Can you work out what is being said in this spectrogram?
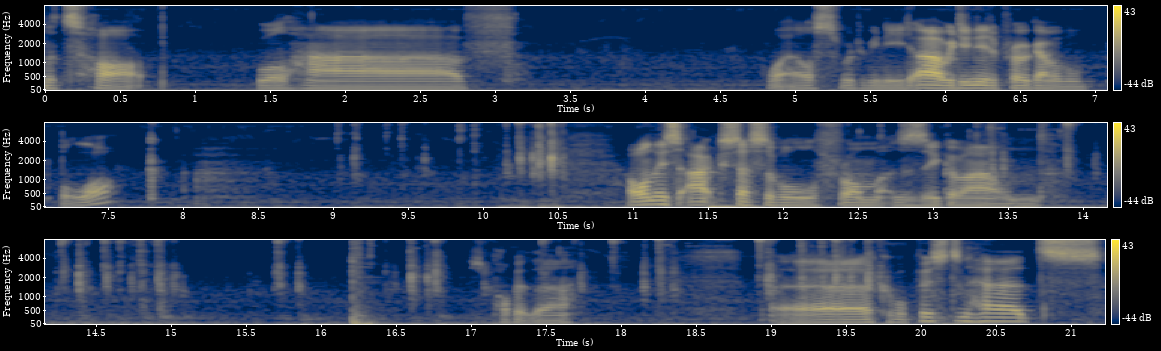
the top, we'll have... What else would we need? Oh, we do need a programmable block. I want this accessible from the ground. Just pop it there. Uh, a couple piston heads.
